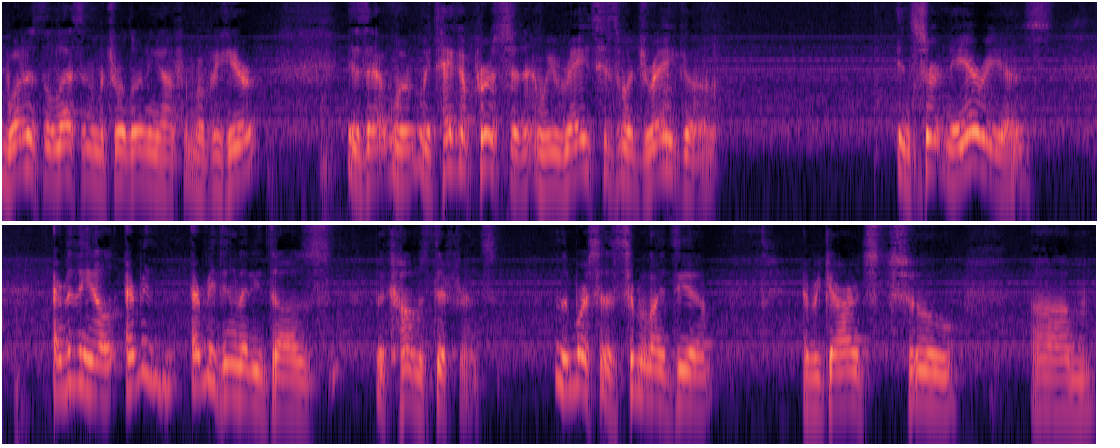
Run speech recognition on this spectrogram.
what is the lesson which we're learning out from over here? Is that when we take a person and we raise his madrega in certain areas, everything else, every, everything that he does becomes different. The more says a similar idea in regards to um,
